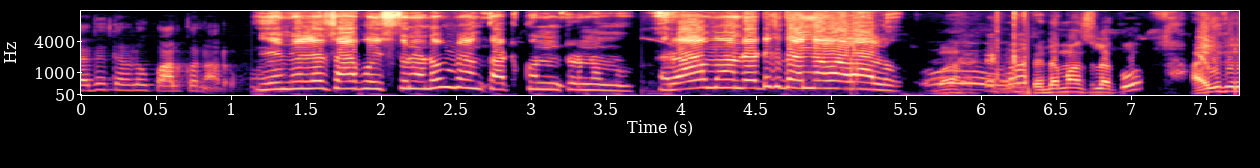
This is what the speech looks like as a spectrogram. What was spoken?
తదితరులు పాల్గొన్నారు. ఎమ్మెల్యే సాబ్ ఇస్తున్నాడు మేము కట్టుకుంటున్నాము. రామ్మోహన్ రెడ్డికి ధన్యవాదాలు. పెద్ద మనుషులకు ఐదు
